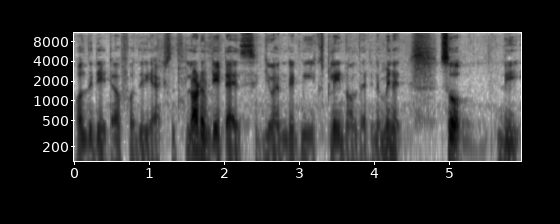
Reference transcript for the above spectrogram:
all the data for the reactions. A lot of data is given, let me explain all that in a minute. So, the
